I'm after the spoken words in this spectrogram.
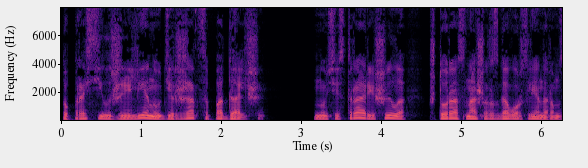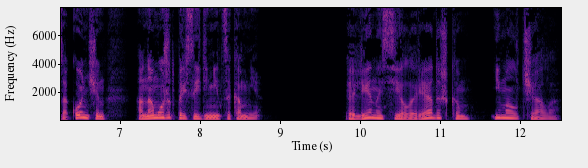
Попросил же Елену держаться подальше. Но сестра решила, что раз наш разговор с Ленаром закончен, она может присоединиться ко мне. Елена села рядышком и молчала,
